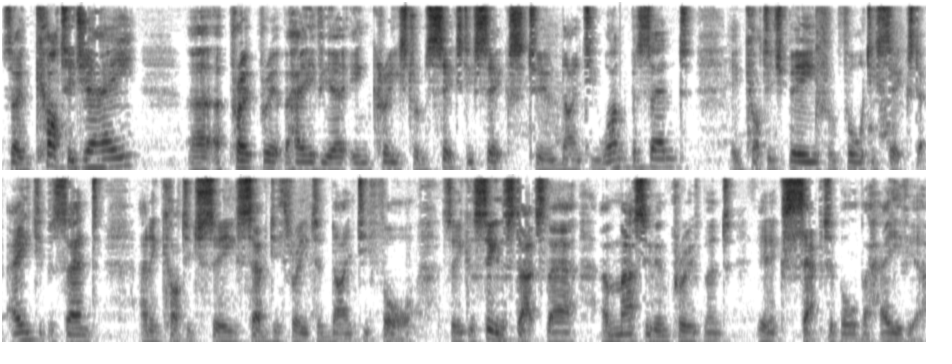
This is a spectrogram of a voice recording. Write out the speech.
So in cottage A, uh, appropriate behaviour increased from 66 to 91% in cottage B from 46 to 80% and in cottage C 73 to 94. So you can see the stats there, a massive improvement in acceptable behaviour.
